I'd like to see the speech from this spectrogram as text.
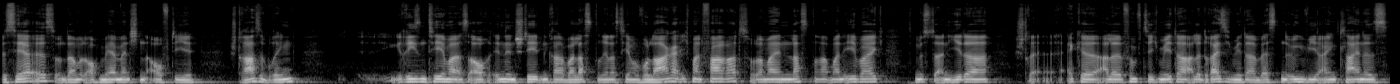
bisher ist und damit auch mehr Menschen auf die Straße bringen. Riesenthema ist auch in den Städten, gerade bei Lastenrädern, das Thema, wo lagere ich mein Fahrrad oder mein Lastenrad, mein E-Bike. Es müsste an jeder Ecke, alle 50 Meter, alle 30 Meter am besten irgendwie ein kleines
